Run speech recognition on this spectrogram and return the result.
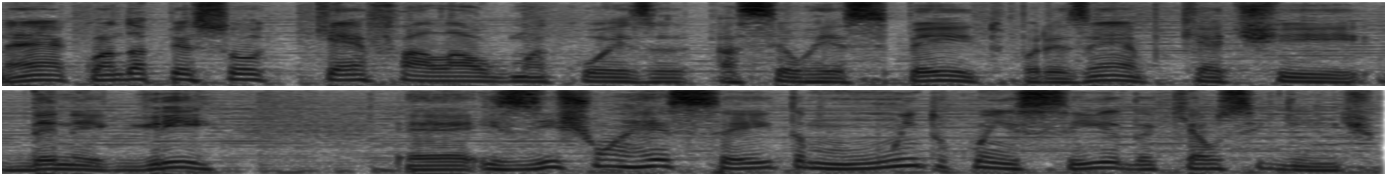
né? Quando a pessoa quer falar alguma coisa a seu respeito, por exemplo, quer te denegrir, é, existe uma receita muito conhecida que é o seguinte:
